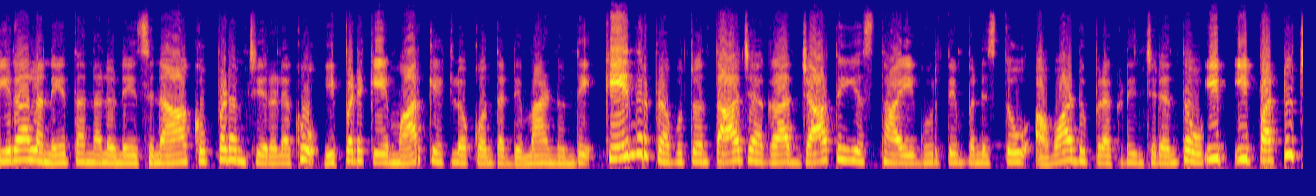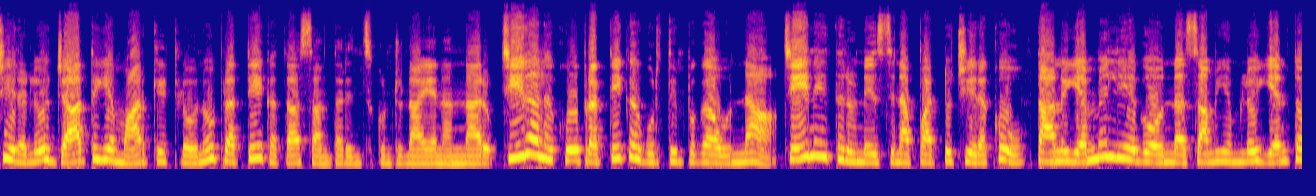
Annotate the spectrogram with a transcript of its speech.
చీరాల నేతన్నలు నేసిన కుప్పడం చీరలకు ఇప్పటికే మార్కెట్లో కొంత డిమాండ్ ఉంది. కేంద్ర ప్రభుత్వం తాజాగా జాతీయ స్థాయి గుర్తింపునిస్తూ అవార్డు ప్రకటించడంతో ఈ- పట్టు చీరలు జాతీయ మార్కెట్లోనూ ప్రత్యేకత సంతరించుకుంటున్నాయని అన్నారు. చీరలకు ప్రత్యేక గుర్తింపు గుర్తింపుగా ఉన్న చేనేతలు నేసిన పట్టు చీరకు తాను ఎమ్మెల్యేగా ఉన్న సమయంలో ఎంతో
